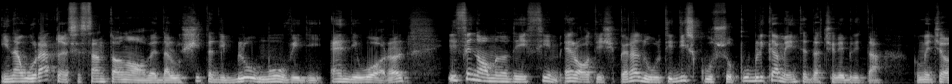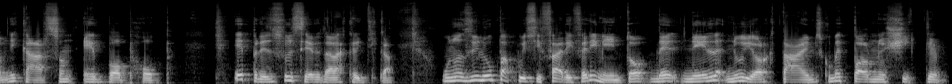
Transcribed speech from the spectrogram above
Inaugurato nel 69 dall'uscita di Blue Movie di Andy Warhol, il fenomeno dei film erotici per adulti discusso pubblicamente da celebrità come Johnny Carson e Bob Hope e preso sul serio dalla critica. Uno sviluppo a cui si fa riferimento nel, nel New York Times come porno chic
